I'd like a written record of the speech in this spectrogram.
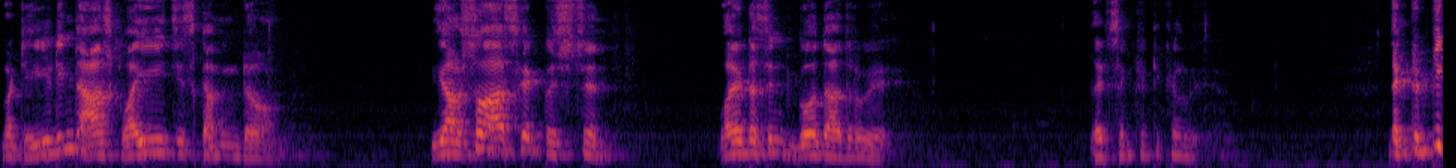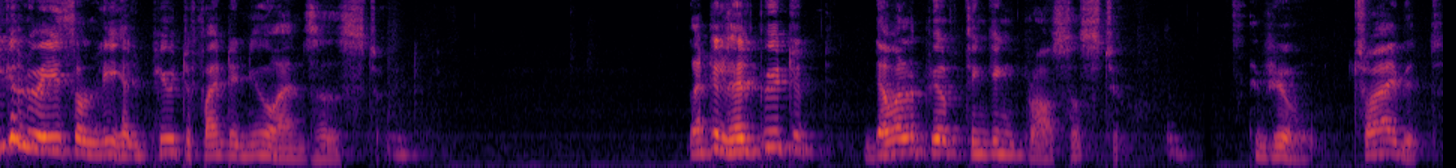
but he didn't ask why it is coming down. He also asked a question why doesn't it go the other way? That's a critical way. The critical ways only help you to find a new answers to it. That will help you to develop your thinking process too. If you try with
